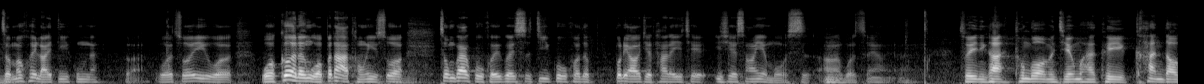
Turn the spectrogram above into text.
怎么会来低估呢？是吧？我所以，我我个人我不大同意说中概股回归是低估或者不了解它的一些一些商业模式啊，我这样。所以你看，通过我们节目还可以看到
